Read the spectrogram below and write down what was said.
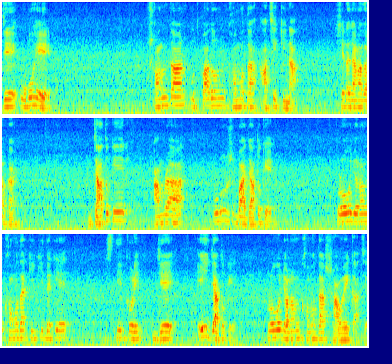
যে উভয়ে সন্তান উৎপাদন ক্ষমতা আছে কি না সেটা জানা দরকার। জাতকের আমরা পুরুষ বা জাতকের প্রজনন ক্ষমতা কি কি দেখে স্থির করি? যে এই জাতকের প্রজনন ক্ষমতা স্বাভাবিক আছে।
